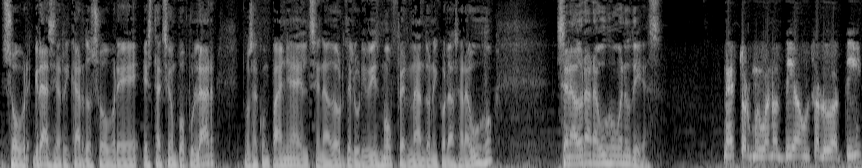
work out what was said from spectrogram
Sobre, gracias, Ricardo. Sobre esta acción popular nos acompaña el senador del Uribismo, Fernando Nicolás Araujo. Senador Araujo, buenos días. Néstor, muy buenos días. Un saludo a ti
